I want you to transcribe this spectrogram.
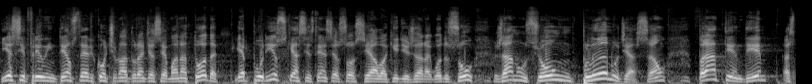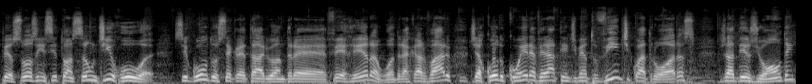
E esse frio intenso deve continuar durante a semana toda, e é por isso que a assistência social aqui de Jaraguá do Sul já anunciou um plano de ação para atender as pessoas em situação de rua. Segundo o secretário André Ferreira, o André Carvalho, de acordo com ele, haverá atendimento 24 horas, já desde ontem,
